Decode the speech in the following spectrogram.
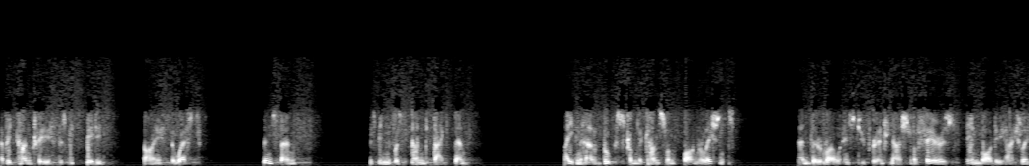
every country has been invaded by the West. Since then, has been was planned back then. I even have books from the Council on Foreign Relations and the Royal Institute for International Affairs, in body actually,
